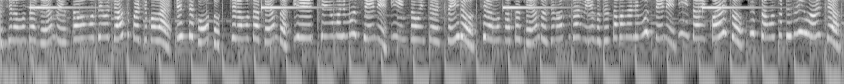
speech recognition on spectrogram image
tiramos a venda e estávamos em um jato particular. E segundo, tiramos a venda e tinha uma limusine. E então em terceiro, tiramos nossas vendas e nossos amigos estavam na limusine. E então em quarto, estamos na Disneylândia.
